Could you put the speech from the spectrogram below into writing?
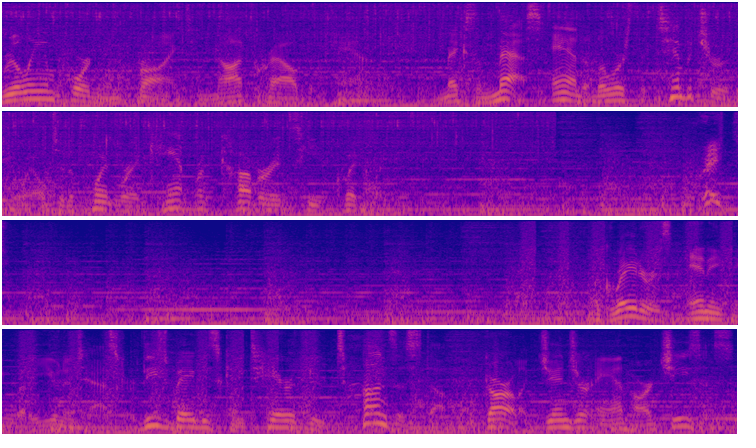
Really important in frying to not crowd the pan. It makes a mess and it lowers the temperature of the oil to the point where it can't recover its heat quickly. Wait! A grater is anything but a unitasker. These babies can tear through tons of stuff like garlic, ginger, and hard cheeses.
